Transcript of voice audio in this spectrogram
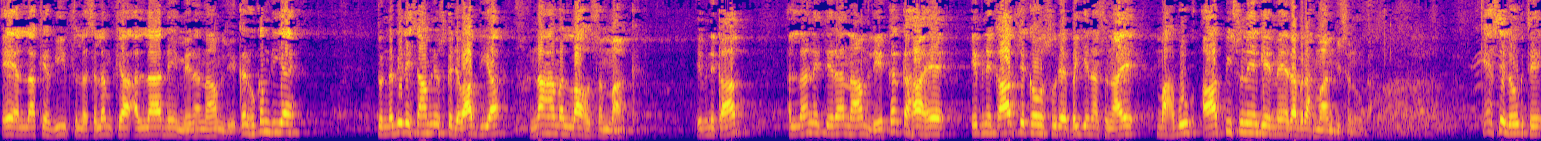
اے اللہ کے حبیب صلی اللہ علیہ وسلم، کیا اللہ نے میرا نام لے کر حکم دیا ہے؟ تو نبی علیہ السلام نے اس کا جواب دیا، نعم اللہ سماک ابن کاب اللہ نے تیرا نام لے کر کہا ہے ابن کاب سے کہو سورہ بینہ سنائے، محبوب آپ بھی سنیں گے، میں رب رحمان بھی سنوں گا۔ کیسے لوگ تھے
